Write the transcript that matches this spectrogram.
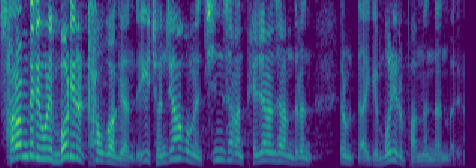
사람들이 우리 머리를 타고 가게 하는데 이게 전쟁하고 오면 진 사람, 패전한 사람들은 여러분 딱 이게 머리를 밟는단 말이에요.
